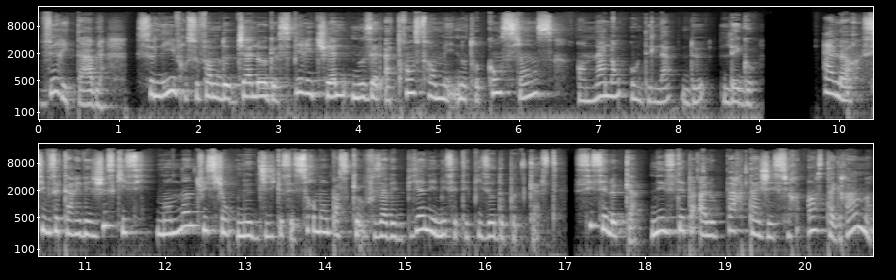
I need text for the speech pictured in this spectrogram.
véritable. Ce livre, sous forme de dialogue spirituel, nous aide à transformer notre conscience en allant au-delà de l'ego. Alors, si vous êtes arrivé jusqu'ici, mon intuition me dit que c'est sûrement parce que vous avez bien aimé cet épisode de podcast. Si c'est le cas, n'hésitez pas à le partager sur Instagram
